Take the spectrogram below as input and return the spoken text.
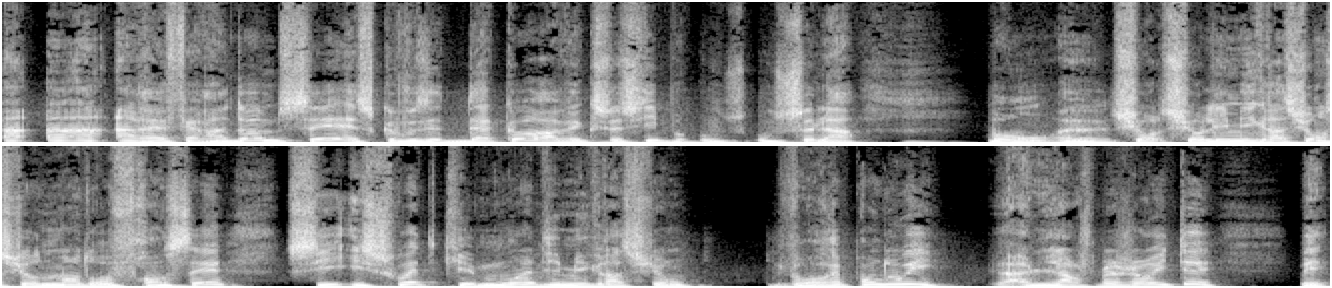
ah un, référendum, c'est est-ce que vous êtes d'accord avec ceci ou, cela? Bon, euh, sur, sur l'immigration, si on demande aux Français s'ils souhaitent qu'il y ait moins d'immigration, ils vont répondre oui, à une large majorité. Mais,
